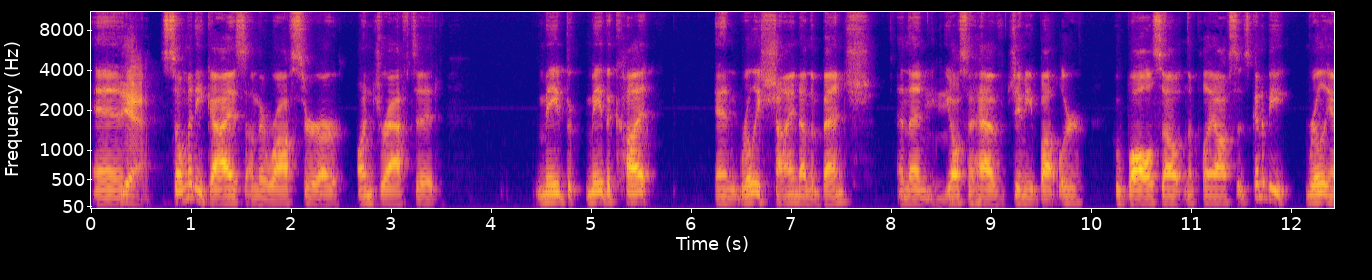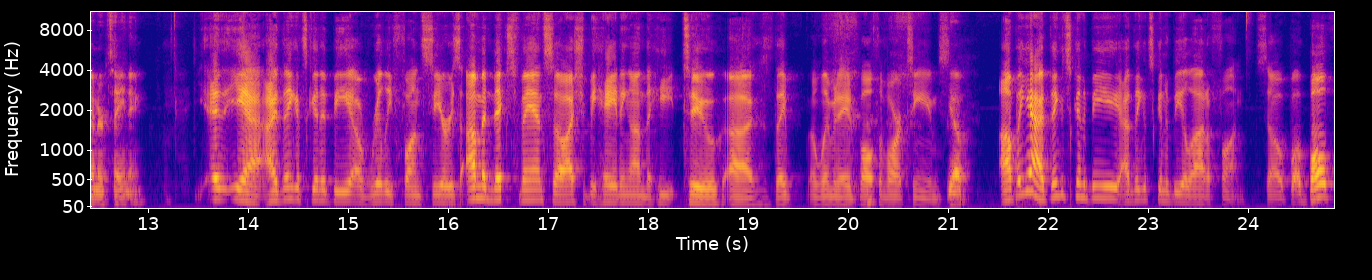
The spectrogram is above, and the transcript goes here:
And yeah, so many guys on their roster are undrafted, made the made the cut and really shined on the bench. And then mm-hmm. you also have Jimmy Butler who balls out in the playoffs. It's going to be really entertaining. Yeah, I think it's going to be a really fun series. I'm a Knicks fan, so I should be hating on the Heat too, uh, they eliminated both of our teams. Yep. Uh, but yeah, I think it's going to be. I think it's going to be a lot of fun. So b- both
